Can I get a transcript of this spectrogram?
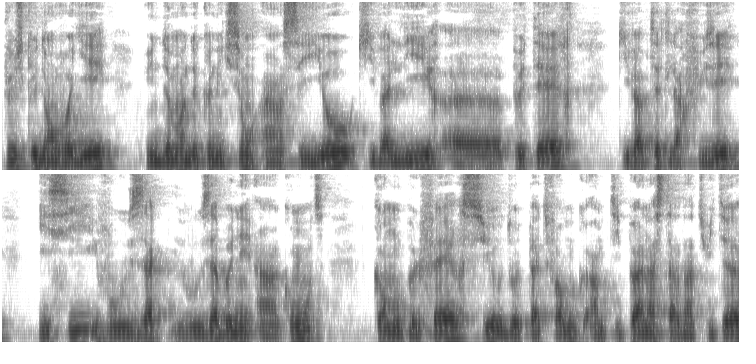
plus que d'envoyer une demande de connexion à un CIO qui va le lire euh, peut-être, qui va peut-être la refuser. Ici, vous vous abonnez à un compte, comme on peut le faire sur d'autres plateformes, un petit peu à l'instar d'un Twitter.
